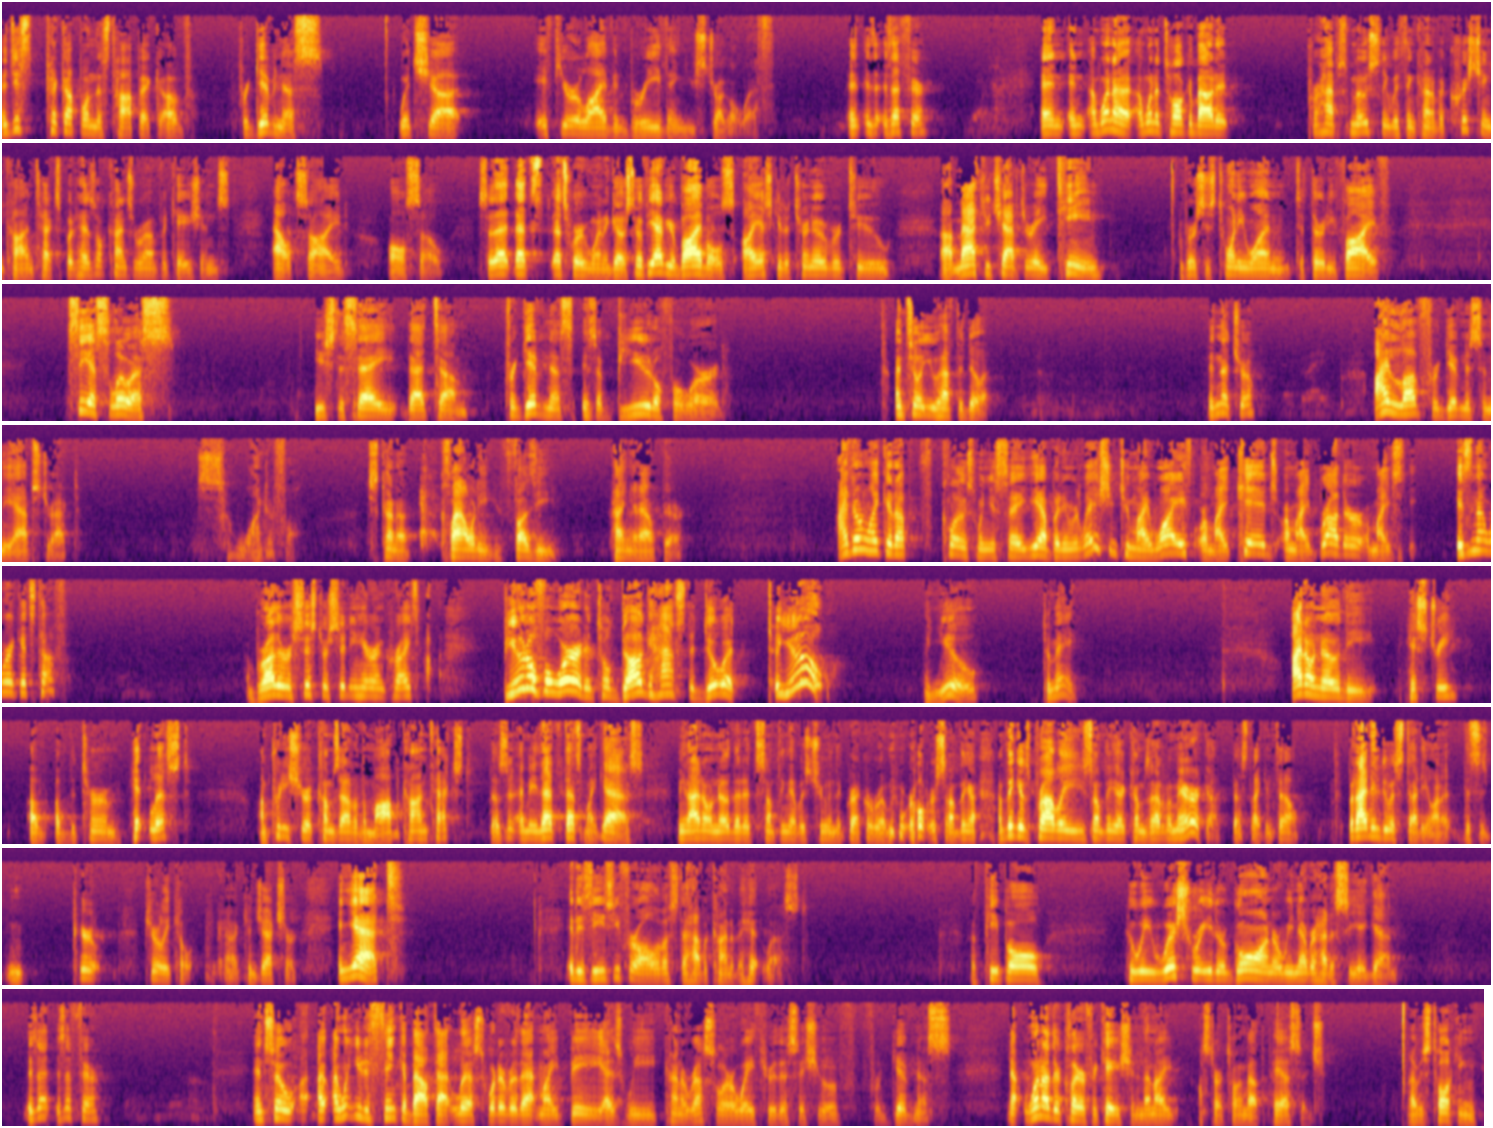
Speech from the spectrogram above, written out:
and just pick up on this topic of forgiveness, which, uh, if you're alive and breathing, you struggle with. And, is, is that fair? And, and I want to I wanna talk about it perhaps mostly within kind of a Christian context, but has all kinds of ramifications outside also. So that, that's, that's where we want to go. So if you have your Bibles, I ask you to turn over to uh, Matthew chapter 18, verses 21 to 35. C.S. Lewis used to say that um, forgiveness is a beautiful word until you have to do it. Isn't that true? I love forgiveness in the abstract. It's wonderful. Just kind of cloudy, fuzzy, hanging out there. I don't like it up close when you say, yeah, but in relation to my wife or my kids or my brother or my. Isn't that where it gets tough? A brother or sister sitting here in Christ. Beautiful word until Doug has to do it to you and you to me. I don't know the history of, of the term hit list. I'm pretty sure it comes out of the mob context, doesn't it? I mean, that, that's my guess. I mean, I don't know that it's something that was true in the Greco Roman world or something. I, I think it's probably something that comes out of America, best I can tell. But I didn't do a study on it. This is pure, purely uh, conjecture. And yet, it is easy for all of us to have a kind of a hit list of people who we wish were either gone or we never had to see again. Is that, is that fair? And so I, I, want you to think about that list, whatever that might be, as we kind of wrestle our way through this issue of forgiveness. Now, one other clarification, and then I, I'll start talking about the passage. I was talking,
